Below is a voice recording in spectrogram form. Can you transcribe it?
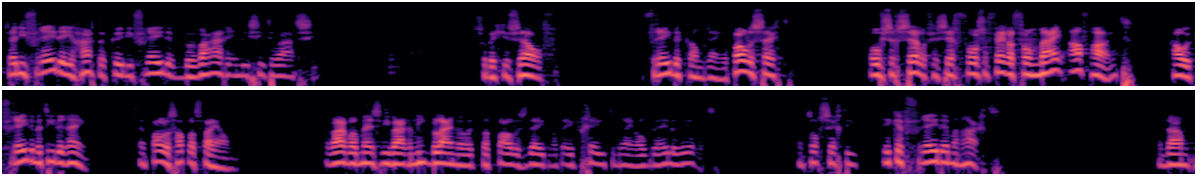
Als jij die vrede in je hart hebt, kun je die vrede bewaren in die situatie zodat je zelf vrede kan brengen. Paulus zegt over zichzelf, hij zegt, voor zover het van mij afhangt, hou ik vrede met iedereen. En Paulus had wat vijanden. Er waren wat mensen die waren niet blij met wat Paulus deed om het evangelie te brengen over de hele wereld. En toch zegt hij, ik heb vrede in mijn hart. En daarom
